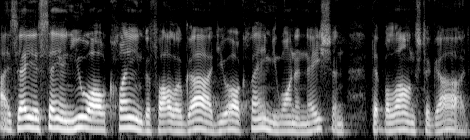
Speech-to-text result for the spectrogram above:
Isaiah is saying, You all claim to follow God. You all claim you want a nation that belongs to God.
